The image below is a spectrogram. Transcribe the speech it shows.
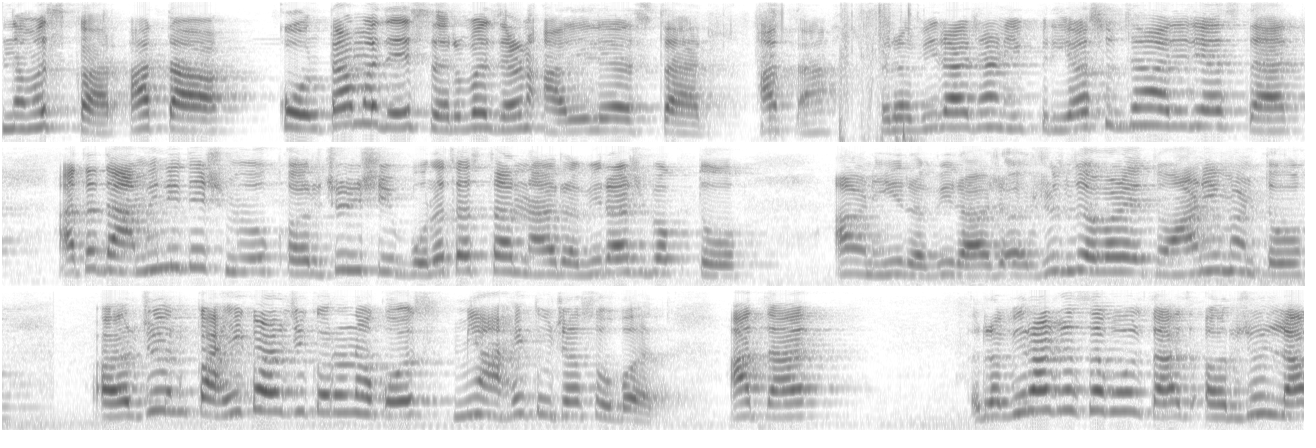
नमस्कार. आता कोर्टामध्ये सर्वजण आलेले असतात. आता रविराज आणि प्रिया सुद्धा आलेले असतात. आता दामिनी देशमुख अर्जुनशी बोलत असताना रविराज बघतो आणि रविराज अर्जुन जवळ येतो आणि म्हणतो अर्जुन काही काळजी करू नकोस मी आहे तुझ्यासोबत. आता रविराज असं बोलताच अर्जुनला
